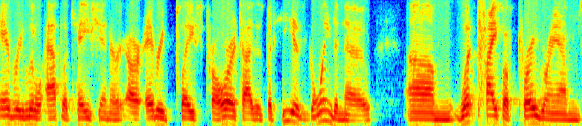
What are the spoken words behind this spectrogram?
every little application or, or every place prioritizes, but he is going to know um, what type of programs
